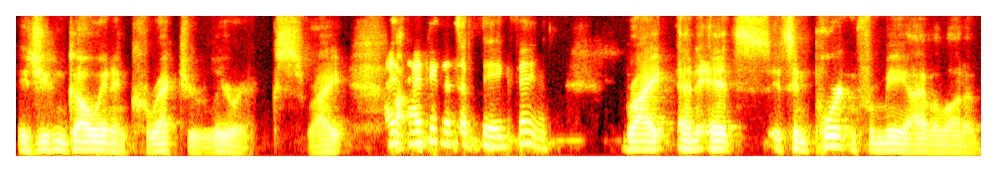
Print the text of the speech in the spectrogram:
is you can go in and correct your lyrics right? I, uh, I, think that's a big thing. Right and it's it's important for me. I have a lot of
